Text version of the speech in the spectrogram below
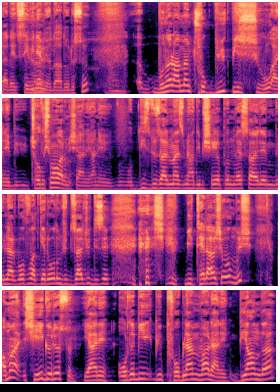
ya da sevinemiyor evet. daha doğrusu. Aynen. Buna rağmen çok büyük bir hani bir çalışma varmış yani. Hani diz düzelmez mi hadi bir şey yapın vesaire. Müller Wolfwart geri oğlum şu düzel şu dizi bir telaş olmuş. Ama şeyi görüyorsun yani orada bir bir problem var yani bir anda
